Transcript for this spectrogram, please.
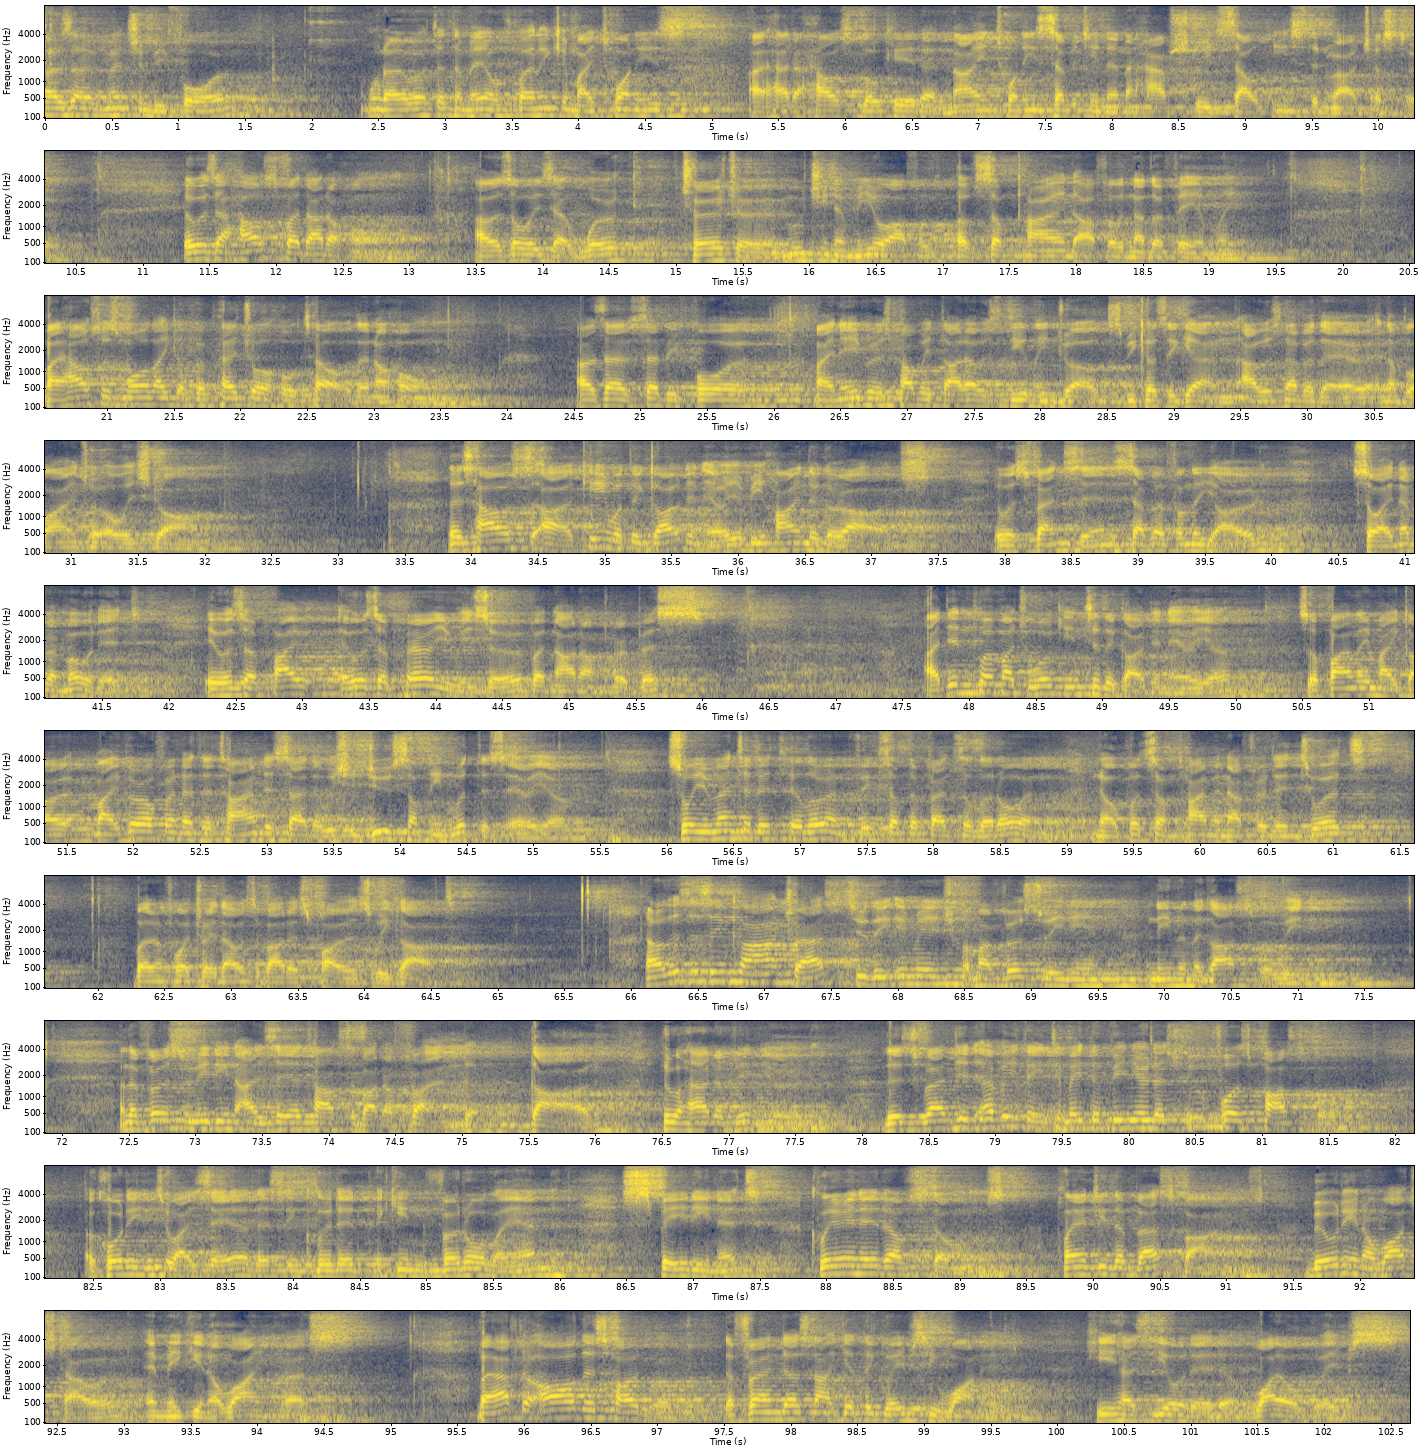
As I've mentioned before, when I worked at the Mayo Clinic in my 20s, I had a house located at 920 17 and a half Street Southeast in Rochester. It was a house but not a home. I was always at work, church, or mooching a meal off of, of some kind off of another family. My house was more like a perpetual hotel than a home. As I've said before, my neighbors probably thought I was dealing drugs because, again, I was never there and the blinds were always drawn. This house uh, came with a garden area behind the garage. It was fenced in, separate from the yard, so I never mowed it. It was a, pri- it was a prairie reserve, but not on purpose. I didn't put much work into the garden area, so finally my, gar- my girlfriend at the time decided that we should do something with this area. So we rented a tiller and fixed up the fence a little and you know put some time and effort into it. But unfortunately that was about as far as we got. Now this is in contrast to the image from our first reading and even the gospel reading. In the first reading, Isaiah talks about a friend, who had a vineyard. This friend did everything to make the vineyard as fruitful as possible. According to Isaiah, this included picking fertile land, spading it, clearing it of stones, planting the best vines, building a watchtower, and making a winepress. But after all this hard work, the friend does not get the grapes he wanted he has yielded wild grapes.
